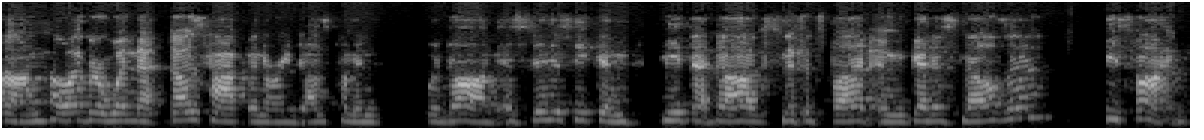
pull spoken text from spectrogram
Um, however, when that does happen or he does come in to a dog, as soon as he can meet that dog, sniff its butt, and get his smells in, he's fine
